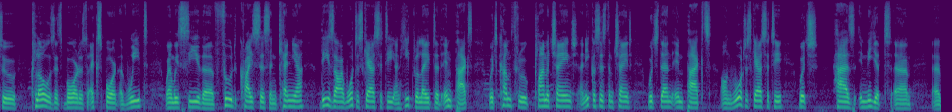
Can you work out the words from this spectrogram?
to close its borders to export of wheat, when we see the food crisis in Kenya, these are water scarcity and heat-related impacts which come through climate change and ecosystem change, which then impacts on water scarcity, which has immediate uh, uh,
